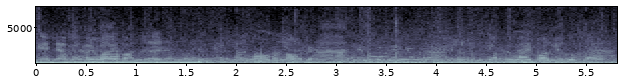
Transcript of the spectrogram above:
เสร็จแล้วก็ไปไหว้ก่อนเลยรอกันรอไปแล้วไปไหว้ก่อนเลยลูกไป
